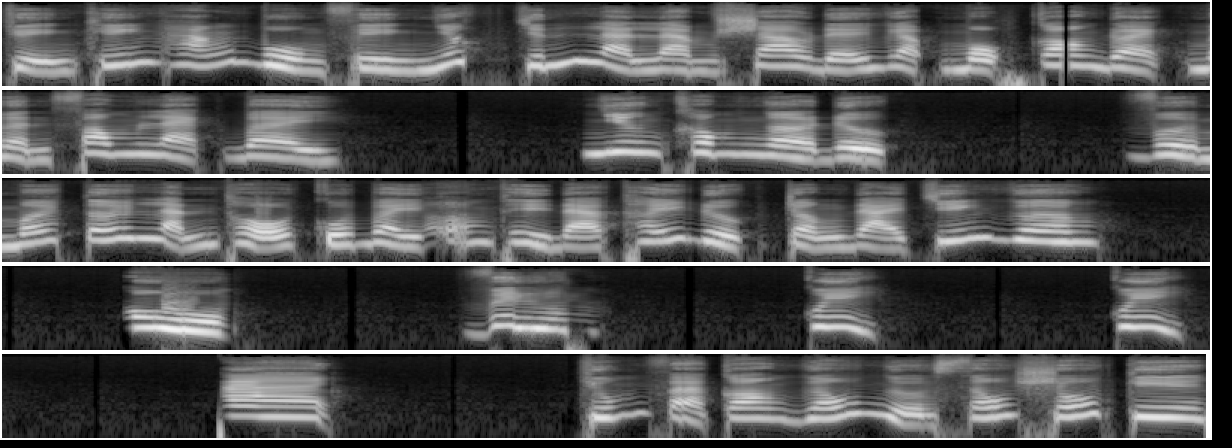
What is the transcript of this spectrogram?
chuyện khiến hắn buồn phiền nhất chính là làm sao để gặp một con đoạt mệnh phong lạc bầy. Nhưng không ngờ được, vừa mới tới lãnh thổ của bầy ông thì đã thấy được trận đại chiến gơn. U Vinh Quy Quy A Chúng và con gấu ngựa xấu số kia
